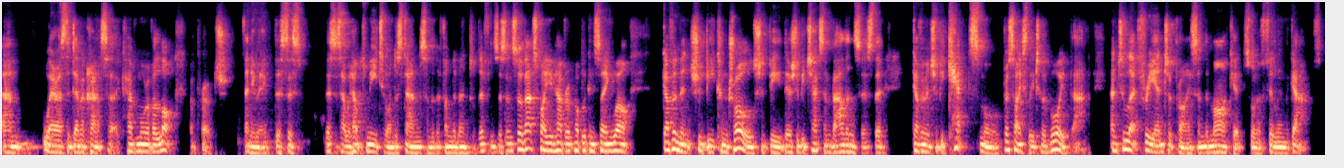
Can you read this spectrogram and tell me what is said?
Um, whereas the Democrats have more of a Locke approach. Anyway, this is this is how it helps me to understand some of the fundamental differences. And so that's why you have Republicans saying, well, government should be controlled, should be there should be checks and balances, the government should be kept small precisely to avoid that and to let free enterprise and the market sort of fill in the gaps.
